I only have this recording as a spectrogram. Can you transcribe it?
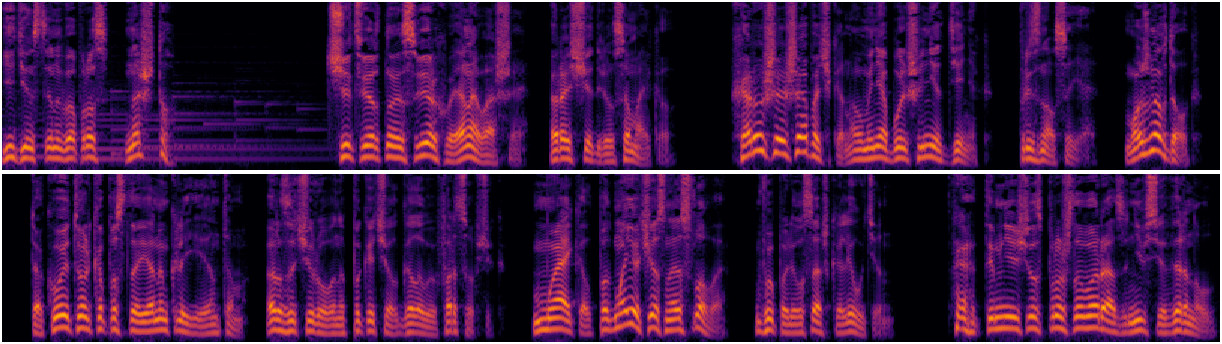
Единственный вопрос — на что? Четвертную сверху, и она ваша, — расщедрился Майкл. Хорошая шапочка, но у меня больше нет денег, — признался я. Можно в долг? Такое только постоянным клиентам, — разочарованно покачал головой форцовщик. Майкл, под мое честное слово, — выпалил Сашка Леутин. «Ты мне еще с прошлого раза не все вернул»,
